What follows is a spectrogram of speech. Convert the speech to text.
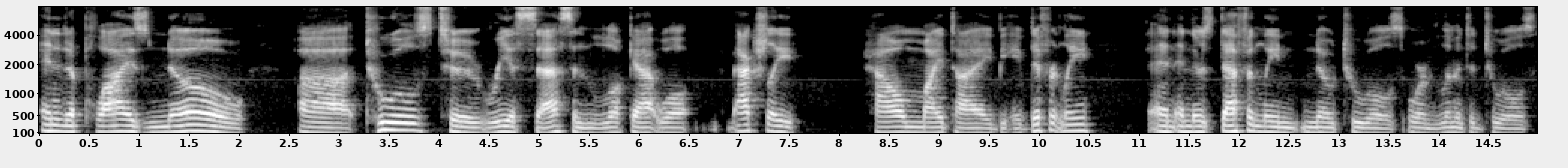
and it applies no uh, tools to reassess and look at well actually how might i behave differently and and there's definitely no tools or limited tools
